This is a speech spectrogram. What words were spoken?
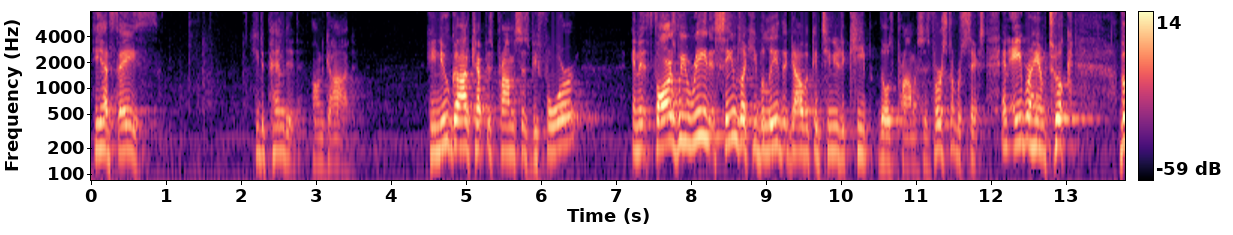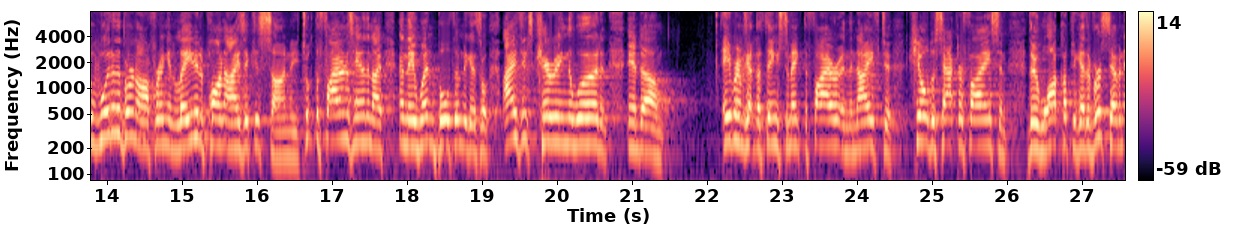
He had faith, he depended on God. He knew God kept his promises before, and as far as we read, it seems like he believed that God would continue to keep those promises. Verse number six And Abraham took the wood of the burnt offering and laid it upon Isaac his son. And he took the fire in his hand and the knife, and they went both of them together. So Isaac's carrying the wood, and, and um, Abraham's got the things to make the fire and the knife to kill the sacrifice, and they walk up together. Verse 7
